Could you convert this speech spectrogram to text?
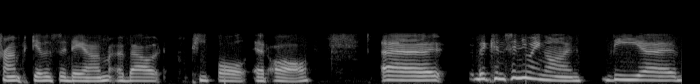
Trump gives a damn about people at all. Uh, but continuing on the. Uh,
